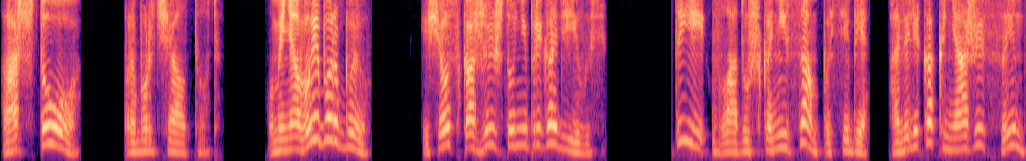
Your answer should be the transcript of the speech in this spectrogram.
«А что?» — пробурчал тот. «У меня выбор был. Еще скажи, что не пригодилось. Ты, Владушка, не сам по себе, а великокняжий сын.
